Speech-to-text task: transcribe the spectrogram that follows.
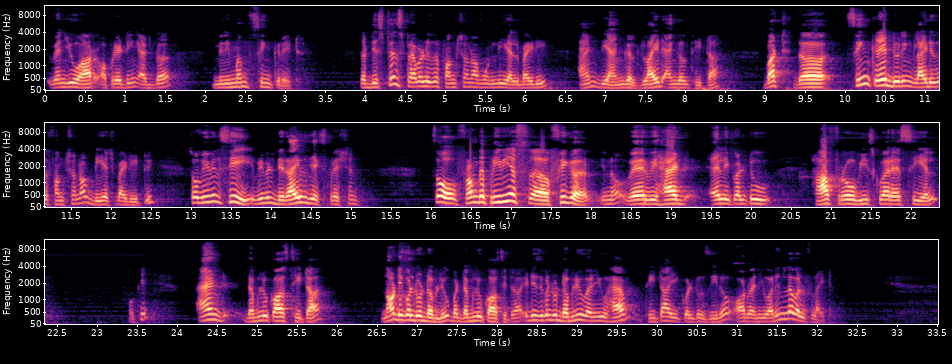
when you are operating at the minimum sink rate. The distance travelled is a function of only L by D and the angle, glide angle theta, but the sink rate during glide is a function of dH by dt. So, we will see, we will derive the expression. So, from the previous uh, figure, you know, where we had L equal to half rho V square S C L, okay, and W cos theta not equal to W but W cos theta, it is equal to W when you have theta equal to 0 or when you are in level flight.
